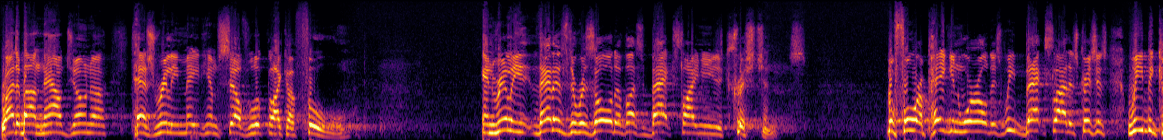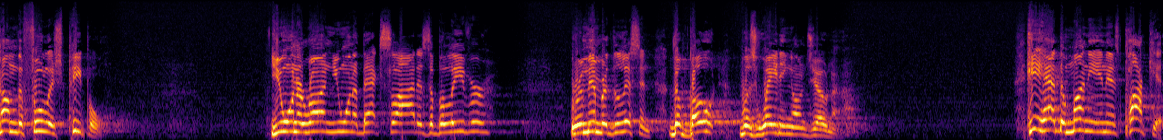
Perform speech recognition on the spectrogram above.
Right about now, Jonah has really made himself look like a fool. And really, that is the result of us backsliding as Christians. Before a pagan world, as we backslide as Christians, we become the foolish people. You want to run, you want to backslide as a believer? Remember, listen, the boat was waiting on Jonah. He had the money in his pocket.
